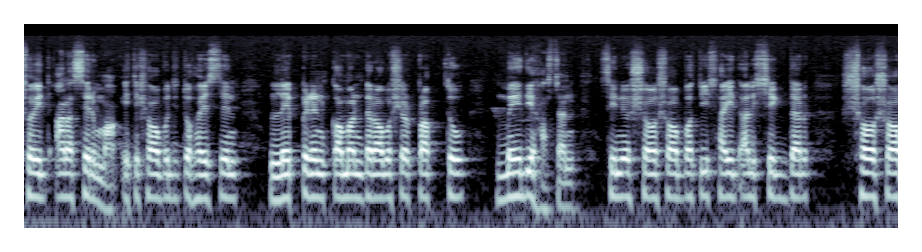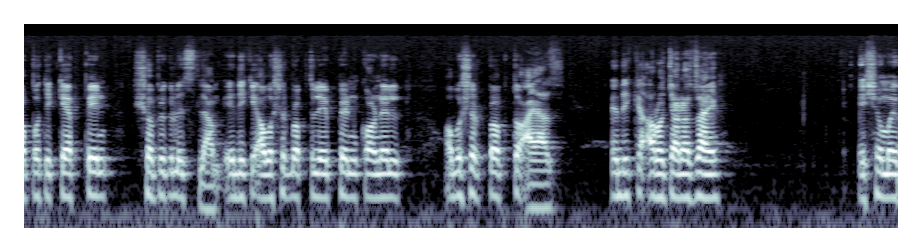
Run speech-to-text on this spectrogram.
শহীদ আনাসের মা। এতে সভাপতিত্ব হয়েছেন লেফটেন্যান্ট কমান্ডার অবসরপ্রাপ্ত মেহেদি হাসান, সিনিয়র সহসভাপতি সাইদ আলী শেখদার, সহসভাপতি ক্যাপ্টেন শফিকুল ইসলাম। এদিকে অবসরপ্রাপ্ত লেফটেন্যান্ট কর্নেল অবসরপ্রাপ্ত আয়াজ। এদিকে আরও জানা যায় এ সময়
